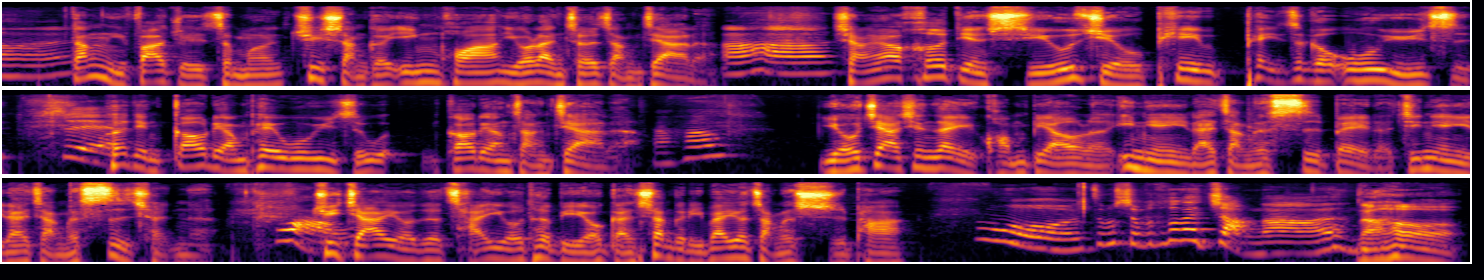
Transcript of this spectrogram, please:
当你发觉怎么去赏个樱花，游览车涨价了，啊哈，想要喝点喜酒配配这个乌鱼子，是，喝点高粱配乌鱼子，高粱涨价了，啊哈，油价现在也狂飙了，一年以来涨了四倍了，今年以来涨了四成了。哇，去加油的柴油特别有感，上个礼拜又涨了十趴。哦，怎么什么都在涨啊？然后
